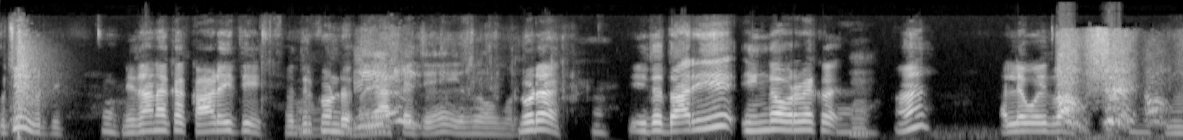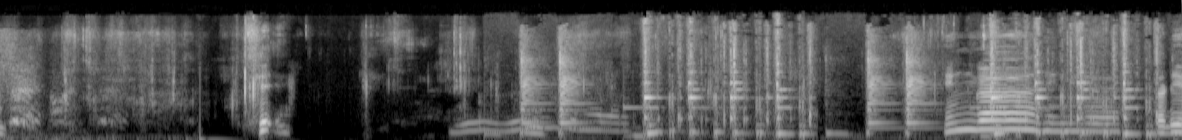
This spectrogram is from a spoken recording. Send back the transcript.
ಉಚ್ಚಿ ಬರ್ತಿ ನಿಧಾನಕ್ಕ ಕಾಡ್ ಐತಿ ಹೆದರ್ಕೊಂಡು ನೋಡ ಇದು ದಾರಿ ಹಿಂಗ ಬರ್ಬೇಕ. ಅಲ್ಲೇ. ಛೀ. ಹಿಂಗ ಹಿಂಗ. ತಡಿ.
